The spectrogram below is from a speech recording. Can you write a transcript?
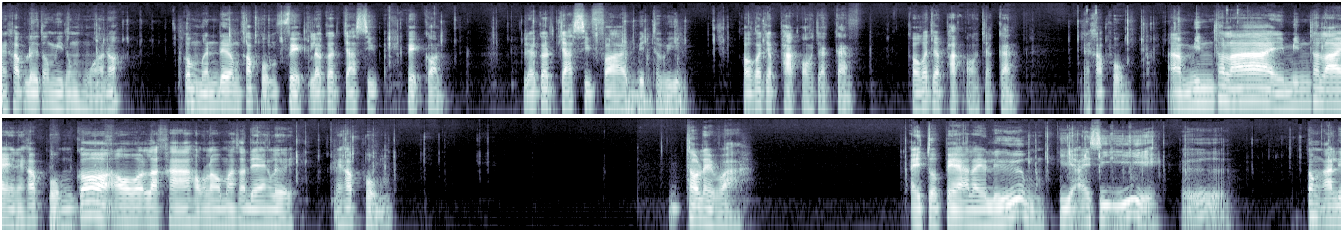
นะครับ เลยต้องมีตรงหัวเนาะก็เหมือนเดิมครับผมเฟกแล้วก็ justify เฟกก่อน แล้วก็ justify between เขาก็จะผลักออกจากกัน เขาก็จะผลักออกจากกัน นะครับผมอ่ามินเท่าไรมินเท่าไรนะครับ ผมก็เอาราคาของเรามาแสดงเลยนะครับผม เท่าไรวะไอตัวแปรอะไรลืม PICE เออต้องอาร์เร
